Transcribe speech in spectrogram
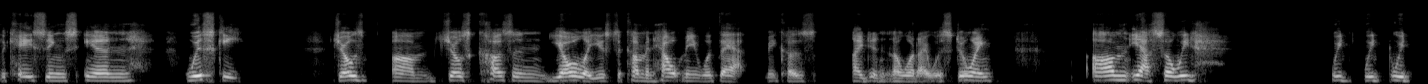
the casings in whiskey. Joe's um, Joe's cousin Yola used to come and help me with that because I didn't know what I was doing. Um, yeah, so we'd we'd we'd, we'd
